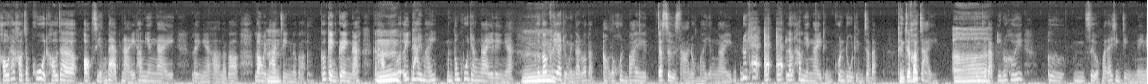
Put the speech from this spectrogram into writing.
เขาถ้าเขาจะพูดเขาจะออกเสียงแบบไหนทำยังไงอะไรอย่างเงี้ยค่ะ แล้วก็ลองไปพากย์จริงแล้วก็เออก็เกรงๆนะ ก็ถามพี่ว่าเอ้ยได้ไหมมันต้องพูดยังไงอะไรอย่างเงี้ยมคือก็เครียดอยู่เหมือนกันว่าแบบอ้าวแล้วคนใบ้จะสื่อสารออกมายังไง ด้วยแค่แอะแอะแล้วทำยังไงถึงคนดูถึงจะแบบ ถึงจะแบเข้าบ ใจ อ๋อ ถึงจะแบบอินว่าเฮ้ย เออ มันสื่อออกมาได้จริง ๆ ในใน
